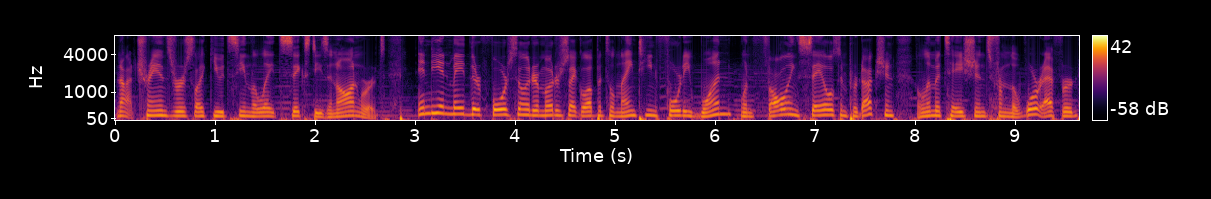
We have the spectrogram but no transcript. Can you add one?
not transverse like you would see in the late 60s and onwards. Indian made their four-cylinder motorcycle up until 1941 when falling sales and production limitations from the war effort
